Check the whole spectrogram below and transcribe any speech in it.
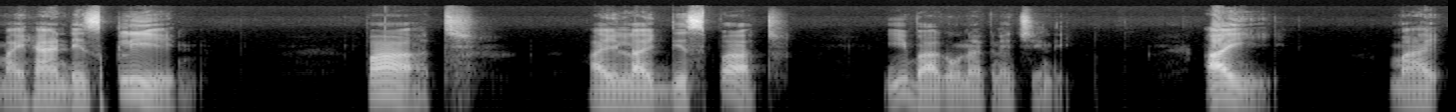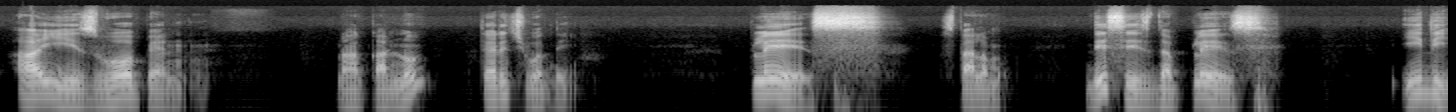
my hand is clean part I like this part ఈ భాగం నాకు నచ్చింది. Eye my eye is open నా కన్ను తెరిచి ఉంది. ప్లేస్ స్థలము. దిస్ ఈజ్ ద ప్లేస్ ఇది.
